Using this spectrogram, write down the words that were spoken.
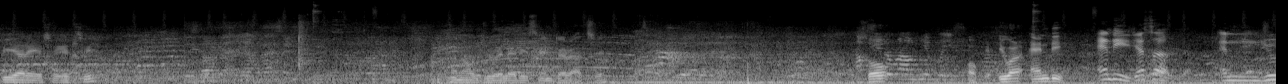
পিয়ারে এসে গেছি এখানেও জুয়েলারি সেন্টার আছে please. Okay you are Andy Andy, yes, sir. And you?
